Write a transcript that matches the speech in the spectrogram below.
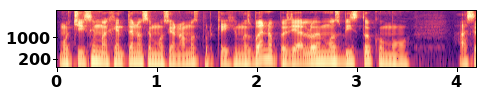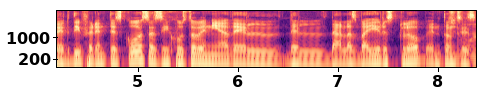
Muchísima gente nos emocionamos porque dijimos, bueno, pues ya lo hemos visto como hacer diferentes cosas y justo venía del, del Dallas Buyers Club, entonces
